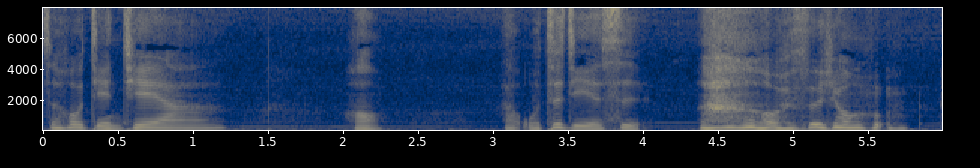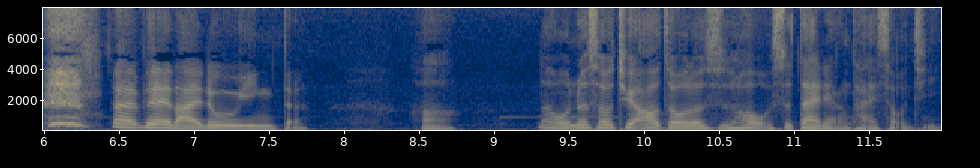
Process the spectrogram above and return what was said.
之后剪接啊，好、哦，啊，我自己也是，我是用 iPad 来录音的。啊，那我那时候去澳洲的时候，我是带两台手机，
